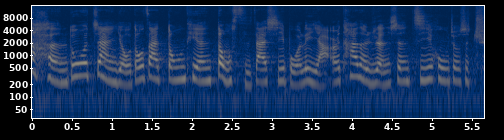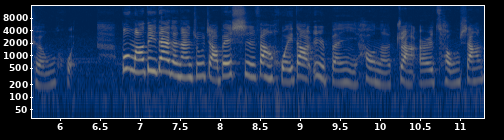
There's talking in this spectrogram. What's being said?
的很多战友都在冬天冻死在西伯利亚，而他的人生几乎就是全毁。不毛地带的男主角被释放回到日本以后呢，转而从商。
